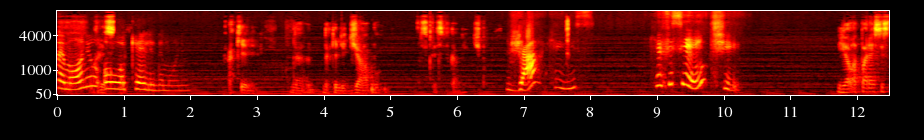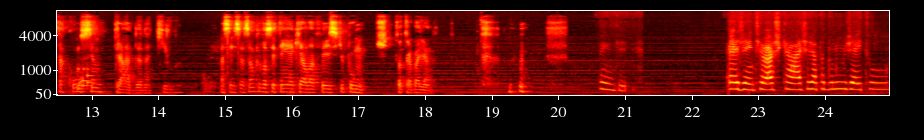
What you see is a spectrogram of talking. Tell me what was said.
demônio parece- ou aquele demônio? aquele, da- daquele diabo especificamente. Já? Que isso? Que eficiente! E ela parece estar concentrada naquilo. A sensação que você tem é que ela fez tipo um. "Shh, tô trabalhando. Entendi. É, gente, eu acho que a Aisha já tá dando um jeito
